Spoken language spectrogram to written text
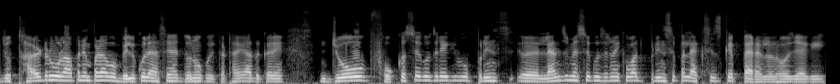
जो थर्ड रूल आपने पढ़ा, वो बिल्कुल ऐसे है, दोनों को इकट्ठा याद करें। जो फोकस से गुजरेगी, वो प्रिंस लेंस में से गुजरने के बाद प्रिंसिपल एक्सिस के पैरेलल हो जाएगी।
